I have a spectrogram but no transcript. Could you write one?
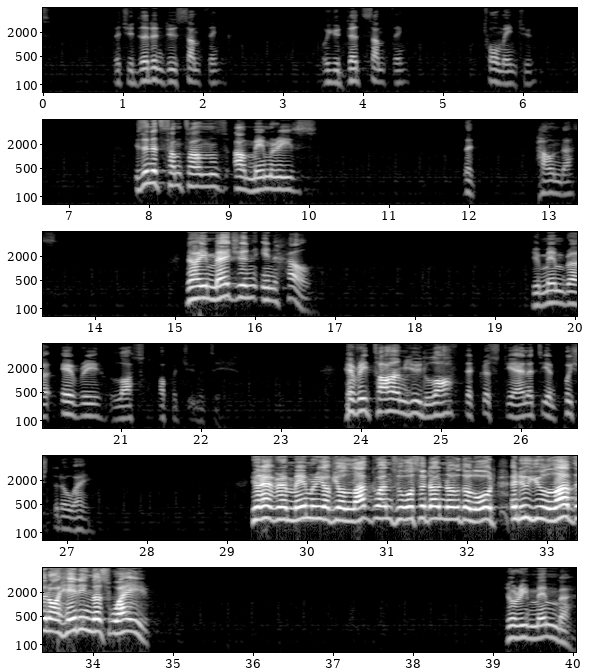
that you didn't do something or you did something torment you? Isn't it sometimes our memories that hound us? Now imagine in hell, you remember every lost opportunity. Every time you laughed at Christianity and pushed it away. You'll have a memory of your loved ones who also don't know the Lord and who you loved and are heading this way. You'll remember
